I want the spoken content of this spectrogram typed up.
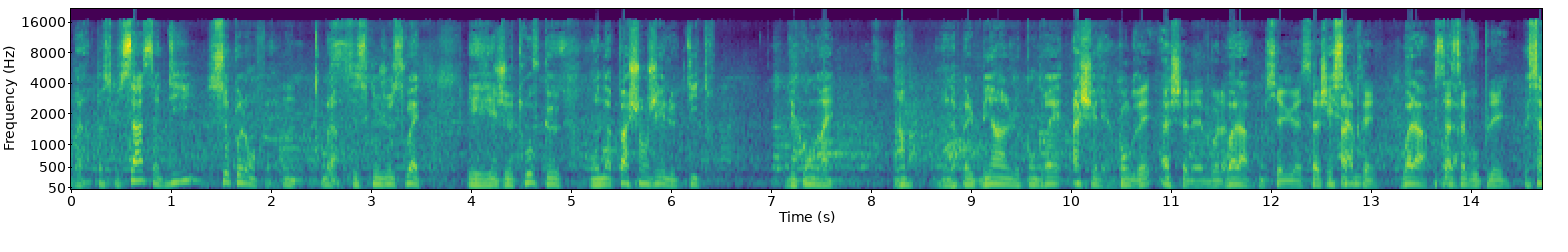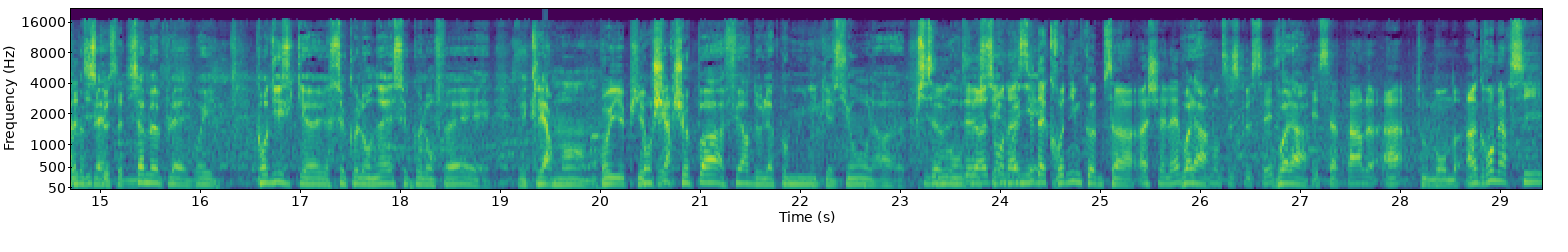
Voilà, parce que ça, ça dit ce que l'on fait. Hmm. Voilà, c'est ce que je souhaite. Et je trouve que on n'a pas changé le titre du congrès. Hein. on appelle bien le congrès HLM. Congrès HLM, voilà. voilà. Comme s'il y a eu SH ça, après. Voilà. Et ça, ça vous plaît ça, me plaît. ça, ça me plaît, oui qu'on dise que ce que l'on est, ce que l'on fait, et, clairement, oui, et puis on cherche pas à faire de la communication là. Puis vous avez raison, on a assez d'acronymes comme ça, HLM, voilà. tout le monde sait ce que c'est, voilà. et ça parle à tout le monde. Un grand merci.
